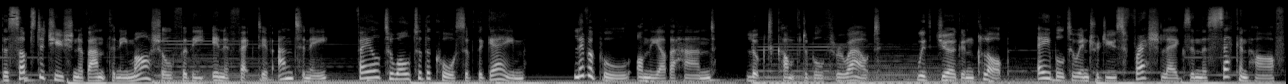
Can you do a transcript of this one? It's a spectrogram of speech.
the substitution of Anthony Martial for the ineffective Antony failed to alter the course of the game. Liverpool, on the other hand, looked comfortable throughout, with Jurgen Klopp able to introduce fresh legs in the second half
